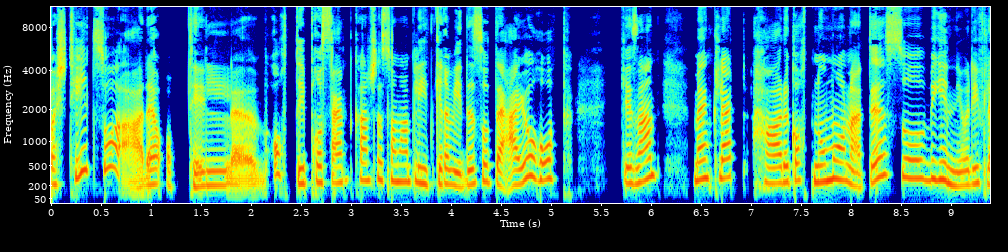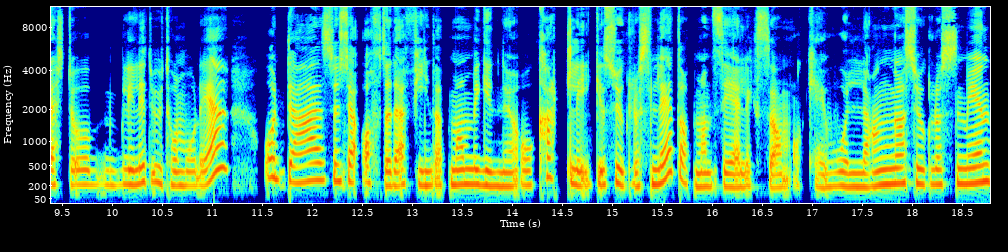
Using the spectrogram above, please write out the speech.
års tid, så er det opptil 80% kanskje som har blitt gravide, så det er jo håp. Ikke sant? Men klart, har det gått noen måneder, så begynner jo de fleste å bli litt utålmodige, og der syns jeg ofte det er fint at man begynner å kartlegge syklusen litt, at man ser liksom ok, hvor lang er syklusen min,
